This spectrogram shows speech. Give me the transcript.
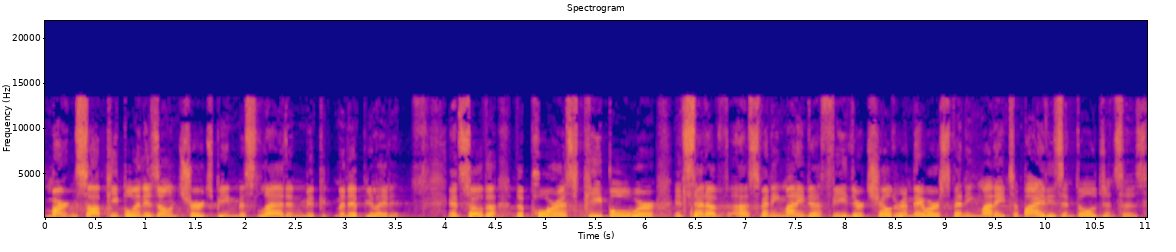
Martin saw people in his own church being misled and manipulated. And so the, the poorest people were, instead of uh, spending money to feed their children, they were spending money to buy these indulgences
